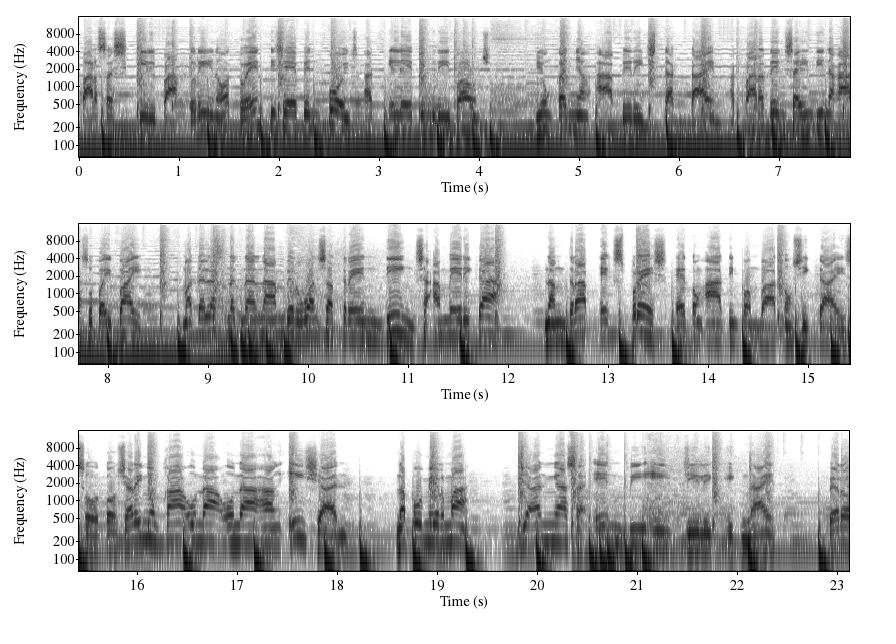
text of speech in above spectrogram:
para sa Skill Factory, no? 27 points at 11 rebounds yung kanyang average that time. At para din sa hindi nakasubaybay, madalas nagna number 1 sa trending sa Amerika ng Drop Express etong ating pambatong si Kai Soto. Siya rin yung kauna-unahang Asian na pumirma diyan nga sa NBA G League Ignite. Pero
